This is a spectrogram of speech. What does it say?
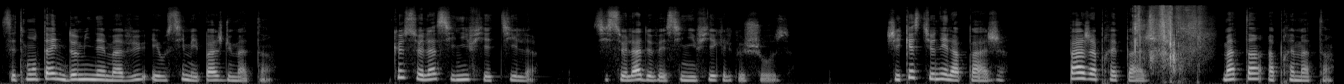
cette montagne dominait ma vue et aussi mes pages du matin. Que cela signifiait-il, si cela devait signifier quelque chose? J'ai questionné la page, page après page, matin après matin.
